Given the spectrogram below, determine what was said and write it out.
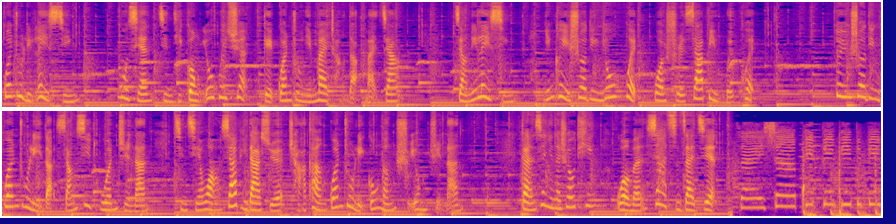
关注礼类型，目前仅提供优惠券给关注您卖场的买家。奖励类型，您可以设定优惠或是虾币回馈。对于设定关注礼的详细图文指南，请前往虾皮大学查看关注礼功能使用指南。感谢您的收听，我们下次再见。在下皮皮皮皮皮。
